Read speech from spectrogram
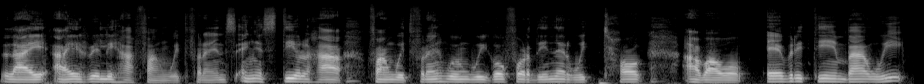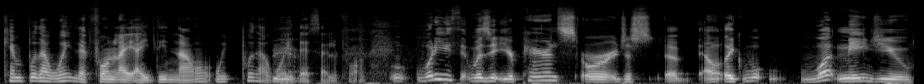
Like I really have fun with friends and I still have fun with friends. When we go for dinner, we talk about everything, but we can put away the phone like I did now. We put away Yeah. the cell phone. What do you think? Was it your parents or just uh, like wh- what made you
